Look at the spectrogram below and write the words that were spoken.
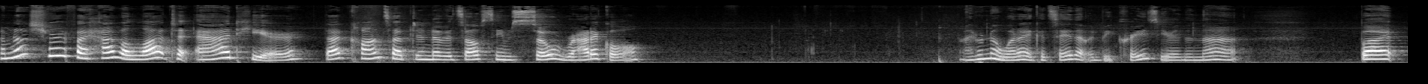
I'm not sure if I have a lot to add here. That concept in of itself seems so radical. I don't know what I could say that would be crazier than that. But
